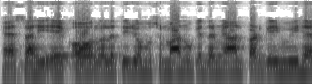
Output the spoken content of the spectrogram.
ایسا ہی ایک اور غلطی جو مسلمانوں کے درمیان پڑ گئی ہوئی ہے،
